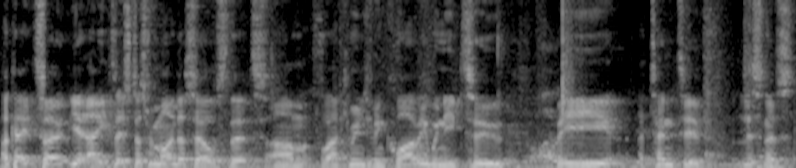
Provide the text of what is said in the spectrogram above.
Okay, so yeah, eight. Let's just remind ourselves that um, for our community of inquiry, we need to be attentive listeners.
